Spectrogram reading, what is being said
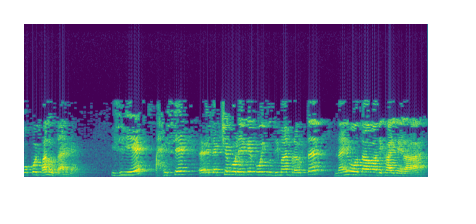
वो कोई फल होता है क्या? इसलिए ऐसे लक्ष्य को लेके कोई बुद्धिमान प्रवृत्त नहीं होता हुआ दिखाई दे रहा है।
